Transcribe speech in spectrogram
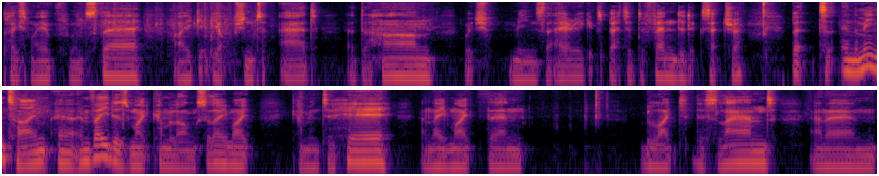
place my influence there, I get the option to add a Dahan, which means that area gets better defended, etc. But in the meantime, uh, invaders might come along, so they might come into here, and they might then blight this land, and then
